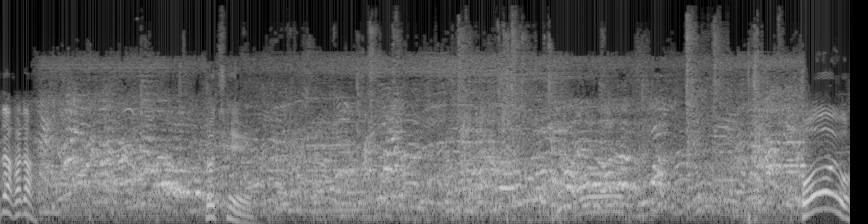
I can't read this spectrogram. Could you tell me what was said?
가자, 가자. 그렇지. 오유.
